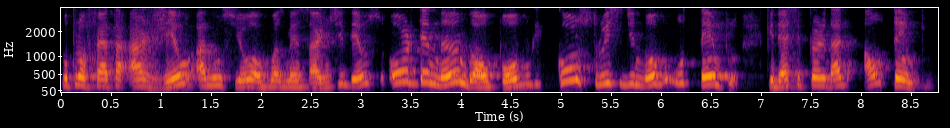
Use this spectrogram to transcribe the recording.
o profeta Ageu anunciou algumas mensagens de Deus, ordenando ao povo que construísse de novo o templo, que desse prioridade ao templo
